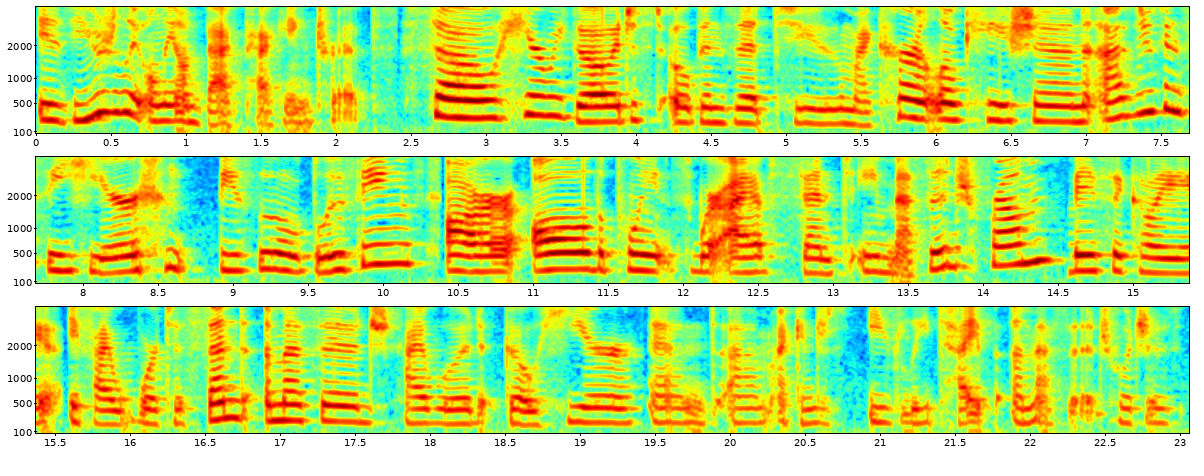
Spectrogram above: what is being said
is usually only on backpacking trips. So here we go. It just opens it to my current location. As you can see here, these little blue things are all the points where I have sent a message from. Basically, if I were to send a message, I would go here and um, I can just easily type a message, which is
